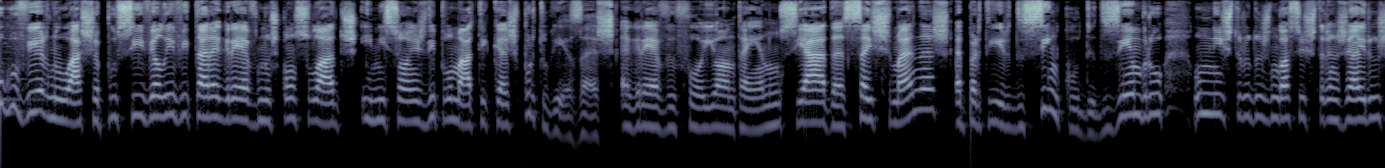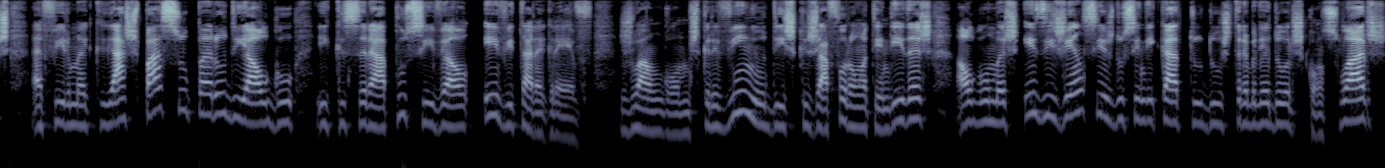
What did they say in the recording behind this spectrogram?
O governo acha possível evitar a greve nos consulados e missões diplomáticas portuguesas. A greve foi ontem anunciada seis semanas, a partir de 5 de dezembro. O ministro dos Negócios Estrangeiros afirma que há espaço para o diálogo e que será possível evitar a greve. João Gomes Cravinho diz que já foram atendidas algumas exigências do Sindicato dos Trabalhadores Consulares.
